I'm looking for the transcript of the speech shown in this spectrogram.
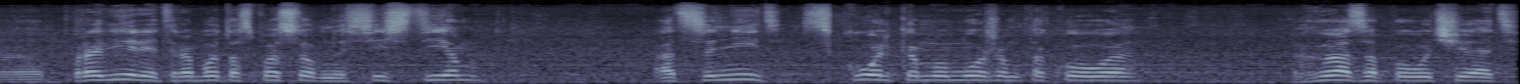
э, проверить работоспособность систем, оценить, сколько мы можем такого газа получать.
